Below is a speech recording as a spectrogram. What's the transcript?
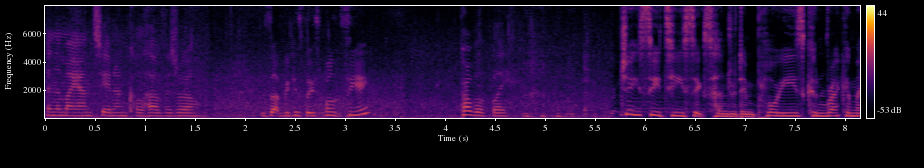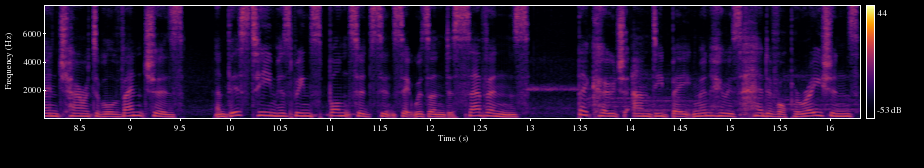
and then my auntie and uncle have as well. Is that because they sponsor you? Probably. JCT 600 employees can recommend charitable ventures and this team has been sponsored since it was under sevens. Their coach Andy Bateman, who is head of operations,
